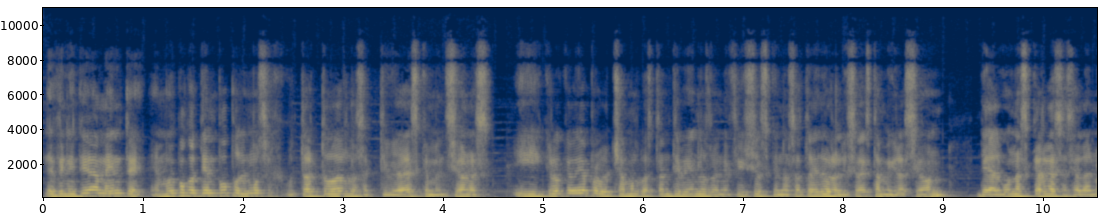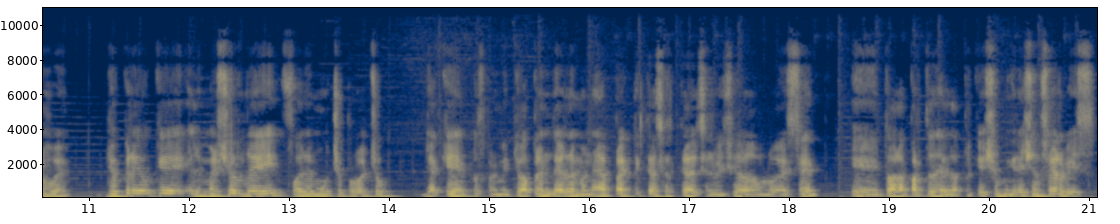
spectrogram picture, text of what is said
Definitivamente, en muy poco tiempo pudimos ejecutar todas las actividades que mencionas y creo que hoy aprovechamos bastante bien los beneficios que nos ha traído realizar esta migración de algunas cargas hacia la nube. Yo creo que el Immersion Day fue de mucho provecho ya que nos permitió aprender de manera práctica acerca del servicio de AWS, eh, toda la parte del Application Migration Service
